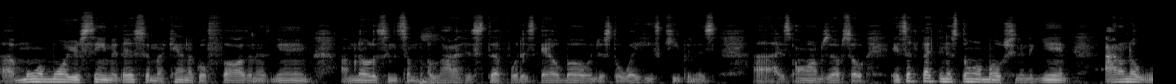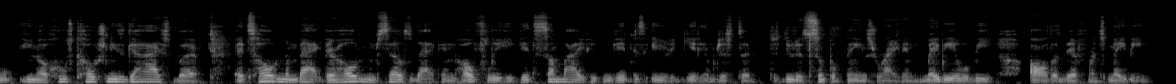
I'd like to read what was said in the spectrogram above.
Uh, more and more, you're seeing that there's some mechanical flaws in his game. I'm noticing some a lot of his stuff with his elbow and just the way he's keeping his uh, his arms up. So it's affecting his throwing motion. And again, I don't know, you know, who's coaching these guys, but it's holding them back. They're holding themselves back, and hopefully he gets somebody who can get in his ear to get him just to just do the simple things right, and maybe it will be all the difference. Maybe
